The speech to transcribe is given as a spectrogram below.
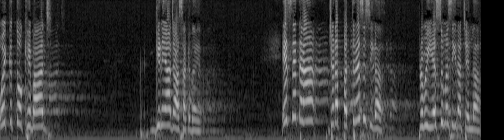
ਉਹ ਇੱਕ ਧੋਖੇਬਾਜ਼ ਗਿਣਿਆ ਜਾ ਸਕਦਾ ਆ। ਇਸੇ ਤਰ੍ਹਾਂ ਜਿਹੜਾ ਪਤਰਸ ਸੀਗਾ, ਪ੍ਰਭੂ ਯਿਸੂ ਮਸੀਹ ਦਾ ਚੇਲਾ,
